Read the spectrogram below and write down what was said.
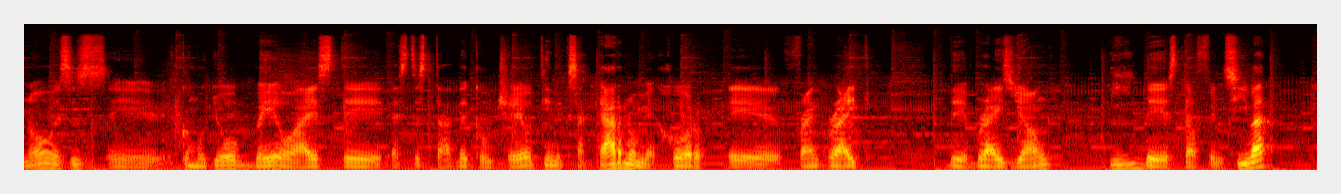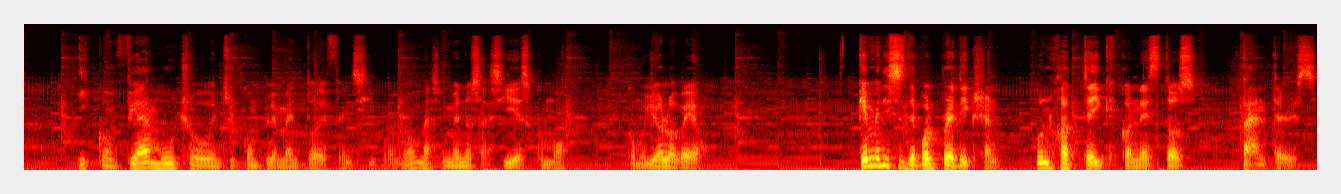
¿no? Eso es eh, como yo veo a este, a este staff de cocheo, tiene que sacar lo mejor eh, Frank Reich de Bryce Young y de esta ofensiva y confiar mucho en su complemento defensivo, ¿no? Más o menos así es como, como yo lo veo. ¿Qué me dices de Ball Prediction? Un hot take con estos Panthers.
